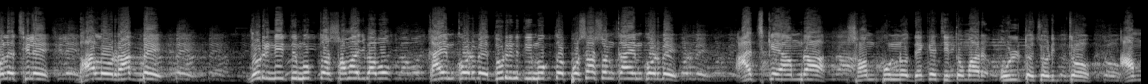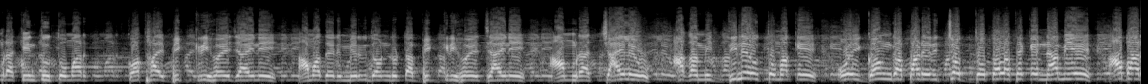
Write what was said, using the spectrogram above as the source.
বলেছিলে, ভালো রাখবে। দুর্নীতিমুক্ত সমাজ বাবু কায়েম করবে, দুর্নীতিমুক্ত প্রশাসন কায়েম করবে। আজকে আমরা সম্পূর্ণ দেখেছি তোমার উল্টো চরিত্র। আমরা কিন্তু তোমার কথায় বিক্রি হয়ে যায়নি, আমাদের মেরুদণ্ডটা বিক্রি হয়ে যায়নি। আমরা চাইলেও আগামী দিনেও তোমাকে ওই গঙ্গা পাড়ের চোদ্দ তলা থেকে নামিয়ে আবার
